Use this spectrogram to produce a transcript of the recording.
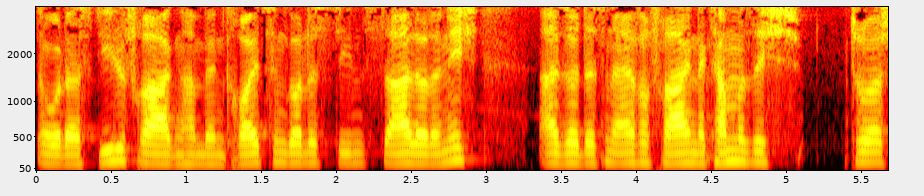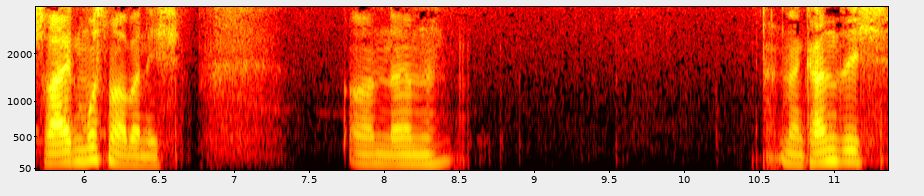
oder Stilfragen, haben wir ein Kreuz im Gottesdienstsaal oder nicht. Also das sind einfach Fragen, da kann man sich drüber streiten, muss man aber nicht. Und ähm, man kann sich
